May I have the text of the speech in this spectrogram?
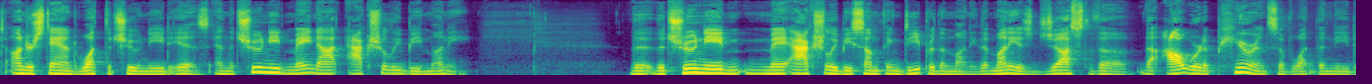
to understand what the true need is. And the true need may not actually be money. The, the true need may actually be something deeper than money, that money is just the, the outward appearance of what the need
